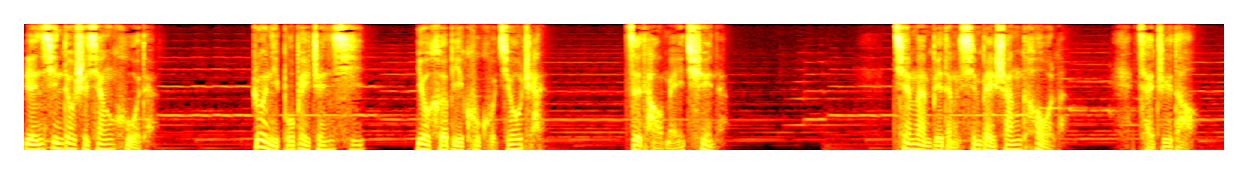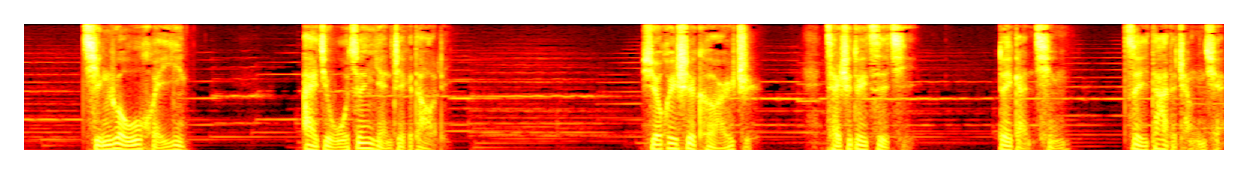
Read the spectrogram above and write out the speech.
人心都是相互的，若你不被珍惜，又何必苦苦纠缠，自讨没趣呢？千万别等心被伤透了。才知道，情若无回应，爱就无尊严这个道理。学会适可而止，才是对自己、对感情最大的成全。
